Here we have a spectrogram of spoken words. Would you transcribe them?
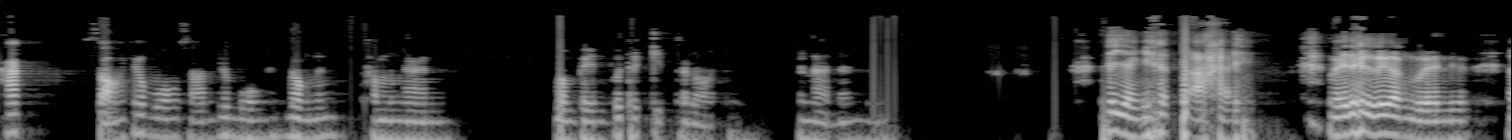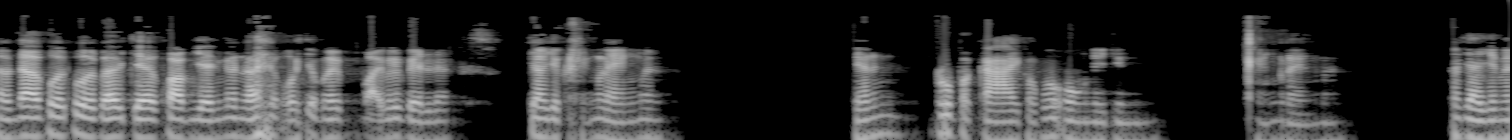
พักสองชั่วโมงสามชั่วโมงนอกนั้นทำงานบำเพ็ญพุทธกิจตลอดขนาดนั้นเลยถ้าอย่างนี้ตาย ไม่ได้เรื่องเลยเนี่ยทำได้พูดพูดไปเจอความเย็นก็หน่อยโอ้จะไม่ไปไม่เป็นแล้ว เจ้าจะแข็งแรงมาก ฉะนั้นรูปกายของพระองค์เนี่ยจึงแข็งแรงมากเข้าใจใช่ไหม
